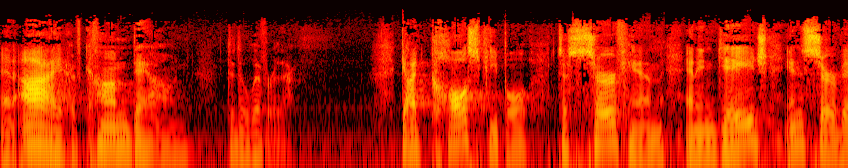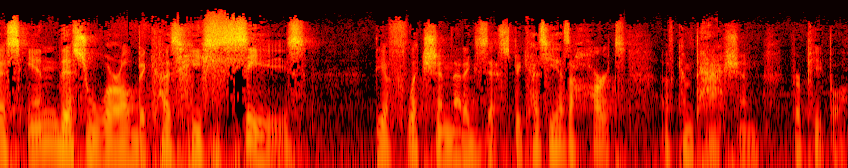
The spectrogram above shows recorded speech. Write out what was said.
and I have come down to deliver them. God calls people to serve Him and engage in service in this world because He sees the affliction that exists, because He has a heart of compassion for people.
